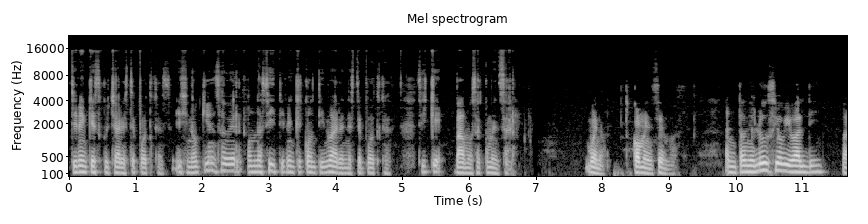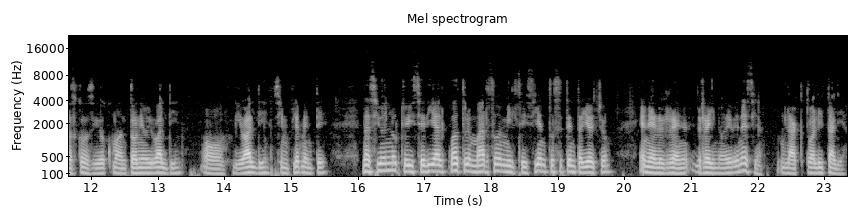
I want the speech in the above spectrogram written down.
tienen que escuchar este podcast. Y si no quieren saber, aún así tienen que continuar en este podcast. Así que vamos a comenzar. Bueno, comencemos. Antonio Lucio Vivaldi más conocido como Antonio Vivaldi o Vivaldi simplemente, nació en lo que hoy sería el 4 de marzo de 1678 en el Reino de Venecia, la actual Italia.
